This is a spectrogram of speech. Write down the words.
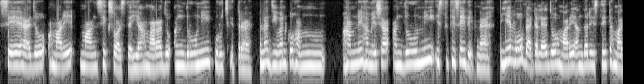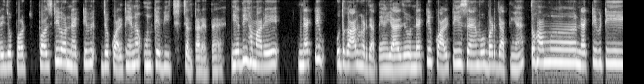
से है जो हमारे मानसिक स्वास्थ्य या हमारा जो अंदरूनी कुरुक्षेत्र है ना? जीवन को हम हमने हमेशा अंदरूनी स्थिति से ही देखना है। ये वो बैटल है जो हमारे अंदर स्थित, हमारे जो पॉजिटिव और नेगेटिव जो क्वालिटी है ना, उनके बीच चलता रहता है। यदि हमारे नेगेटिव उद्गार बढ़ जाते हैं या जो नेगेटिव क्वालिटीज हैं, वो बढ़ जाती हैं तो हम नेगेटिविटी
